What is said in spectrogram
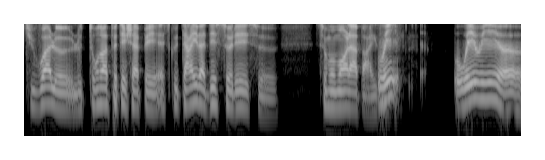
tu vois le, le tournoi peut t'échapper? Est-ce que tu arrives à déceler ce, ce moment-là par exemple? Oui, oui, oui, euh,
